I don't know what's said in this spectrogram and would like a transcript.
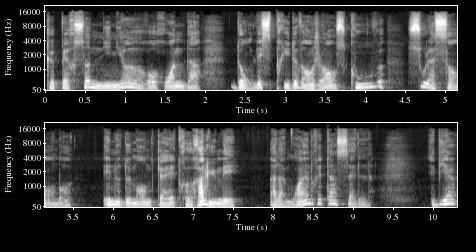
que personne n'ignore au Rwanda, dont l'esprit de vengeance couve sous la cendre et ne demande qu'à être rallumé à la moindre étincelle. Eh bien,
